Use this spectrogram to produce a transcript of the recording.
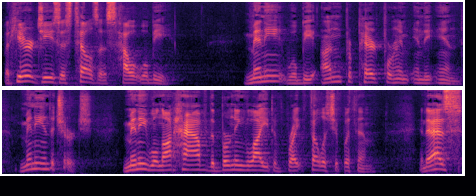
But here Jesus tells us how it will be. Many will be unprepared for Him in the end, many in the church. Many will not have the burning light of bright fellowship with Him. And as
